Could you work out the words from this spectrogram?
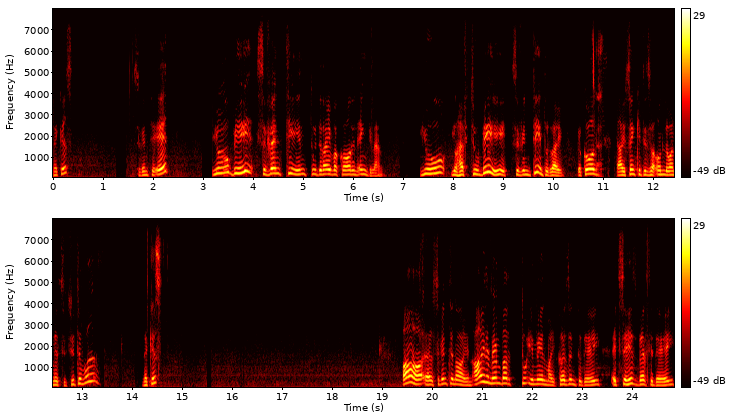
Next. 78. You be 17 to drive a car in England. You you have to be 17 to drive because I think it is the only one that's suitable. Next. Ah, uh, 79. I remember to email my cousin today. It's his birthday.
